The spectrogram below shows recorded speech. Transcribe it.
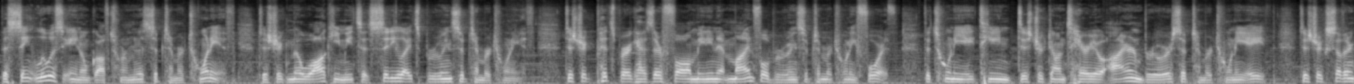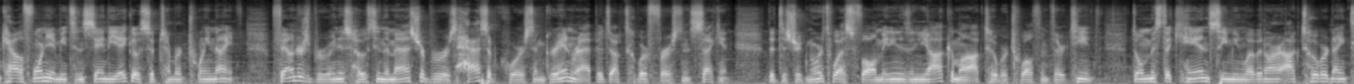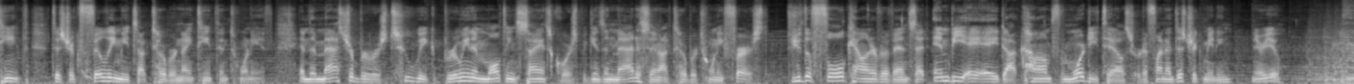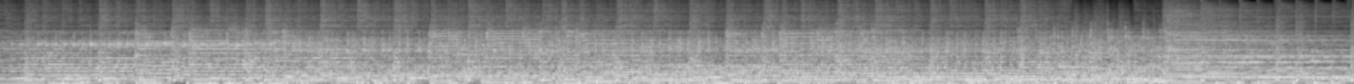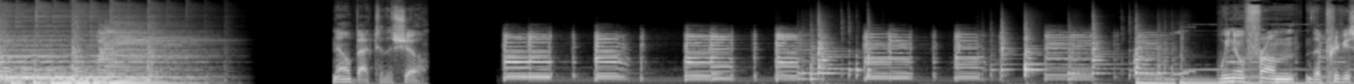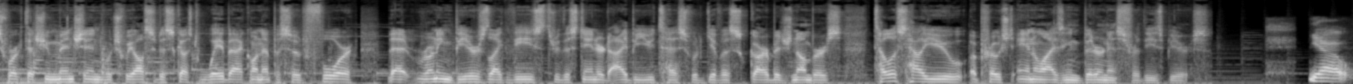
The St. Louis Annual Golf Tournament is September 20th. District Milwaukee meets at City Lights Brewing September 20th. District Pittsburgh has their fall meeting at Mindful Brewing September 24th. The 2018 District Ontario Iron Brewer September 28th. District Southern California meets in San Diego September 29th. Founders Brewing is hosting the Master Brewers HACCP course in Grand Rapids October 1st and 2nd. The District Northwest fall meeting is in Yakima October 12th and 13th. Don't miss the Can Seaming webinar October 19th. District Philly meets October 19th and 20th and the Master Brewers two week Brewing and Malting Science course begins in Madison October 21st. View the full calendar of events at mbaa.com for more details or to find a district meeting near you. Now back to the show. We know from the previous work that you mentioned, which we also discussed way back on episode four, that running beers like these through the standard IBU test would give us garbage numbers. Tell us how you approached analyzing bitterness for these beers. Yeah,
